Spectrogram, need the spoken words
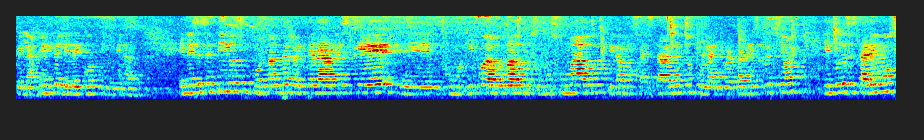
que la gente le dé continuidad. En ese sentido es importante reiterarles que eh, como equipo de abogados nos hemos sumado digamos, a esta lucha por la libertad de y entonces estaremos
